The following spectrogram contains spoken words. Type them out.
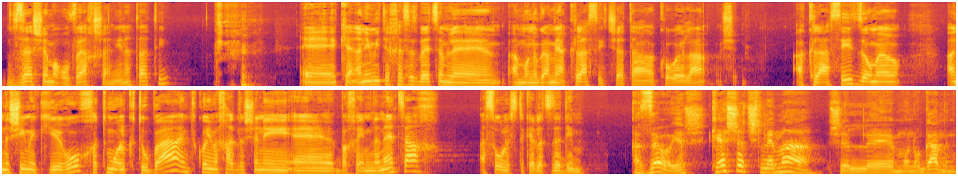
זה השם הרווח שאני נתתי. אה, כן, אני מתייחסת בעצם למונוגמיה הקלאסית שאתה קורא לה. ש- הקלאסית זה אומר, אנשים הכירו, חתמו על כתובה, הם תקועים אחד לשני אה, בחיים לנצח, אסור להסתכל לצדדים. אז זהו, יש קשת שלמה של אה, מונוגמים.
